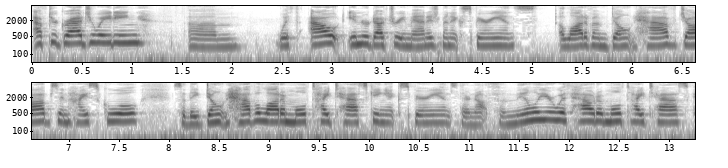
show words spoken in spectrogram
after graduating, um, without introductory management experience, A lot of them don't have jobs in high school, so they don't have a lot of multitasking experience. They're not familiar with how to multitask.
